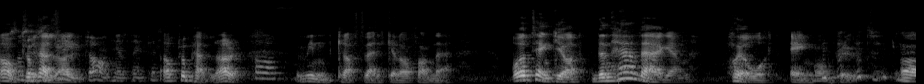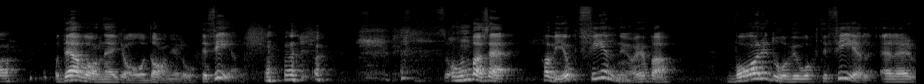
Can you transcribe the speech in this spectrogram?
Ja, som propellrar. som flygplan helt enkelt. Ja, propellrar. Ja. Vindkraftverk eller vad fan det är. Och då tänker jag att den här vägen har jag åkt en gång förut. Ja. Och det var när jag och Daniel åkte fel. Så hon bara säger, har vi åkt fel nu? Och jag bara, var det då vi åkte fel eller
